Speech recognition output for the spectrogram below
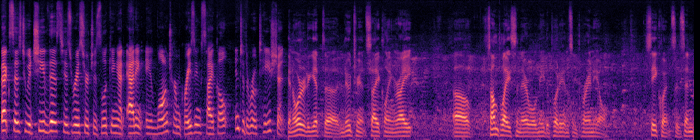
Beck says to achieve this, his research is looking at adding a long-term grazing cycle into the rotation. In order to get the nutrient cycling right, uh, someplace in there we'll need to put in some perennial sequences and,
